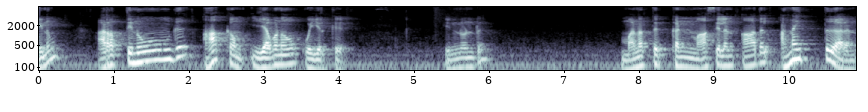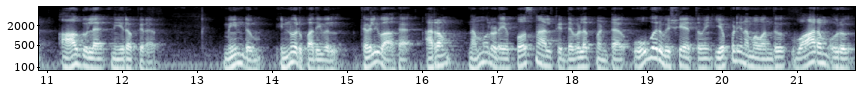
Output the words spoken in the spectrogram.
ஈனும் அறத்தினூங்கு ஆக்கம் எவனோ உயிர்க்கு. இன்னொன்று மனத்துக்கண் மாசிலன் ஆதல் அனைத்து அரண் ஆகுல நீரப்பிறர். மீண்டும் இன்னொரு பதிவில் தெளிவாக அறம் நம்மளுடைய பர்சனாலிட்டி டெவலப்மெண்ட்டை ஒவ்வொரு விஷயத்தையும் எப்படி நம்ம வந்து வாரம் ஒரு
